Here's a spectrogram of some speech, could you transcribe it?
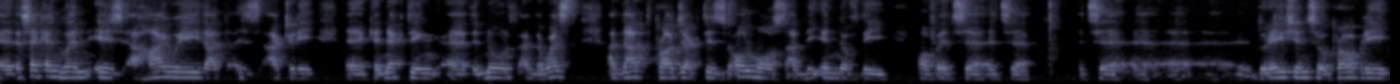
Uh, the second one is a highway that is actually uh, connecting uh, the north and the west, and that project is almost at the end of the of its uh, its uh, its duration. So probably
